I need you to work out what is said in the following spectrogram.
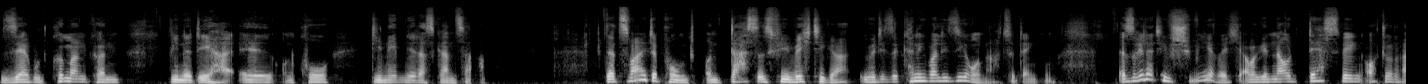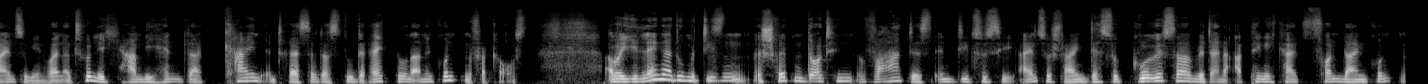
sehr gut kümmern können, wie eine DHL und Co. Die nehmen dir das Ganze ab. Der zweite Punkt, und das ist viel wichtiger, über diese Kannibalisierung nachzudenken. Es ist relativ schwierig, aber genau deswegen auch dort reinzugehen, weil natürlich haben die Händler kein Interesse, dass du direkt nun an den Kunden verkaufst. Aber je länger du mit diesen Schritten dorthin wartest, in D2C einzusteigen, desto größer wird deine Abhängigkeit von deinen Kunden.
